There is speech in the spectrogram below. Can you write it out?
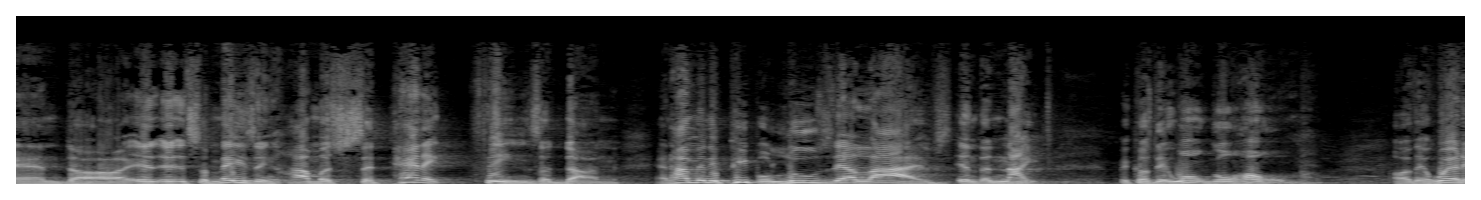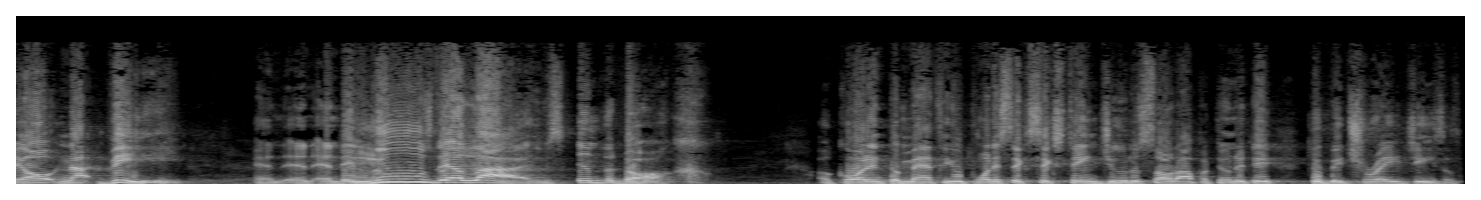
And uh, it, it's amazing how much satanic things are done and how many people lose their lives in the night because they won't go home or they're where they ought not be and, and, and they lose their lives in the dark. According to Matthew 26, 16, Judas sought opportunity to betray Jesus,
